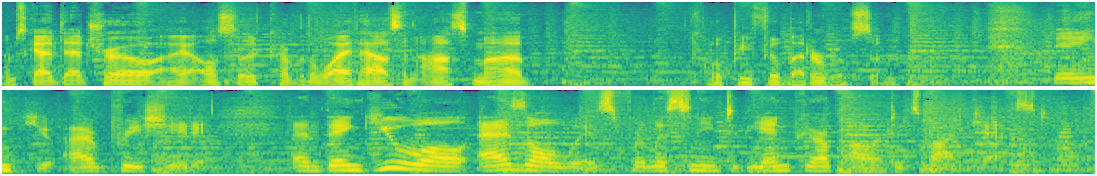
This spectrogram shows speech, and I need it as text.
I'm Scott Detrow. I also cover the White House and Asma. Hope you feel better real soon. Thank you. I appreciate it. And thank you all, as always, for listening to the NPR Politics Podcast.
